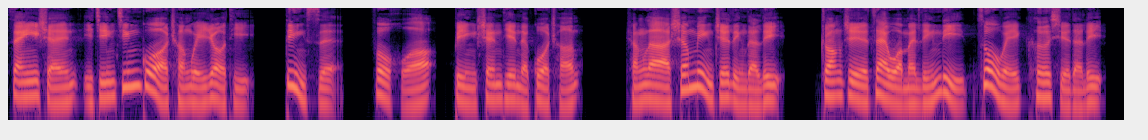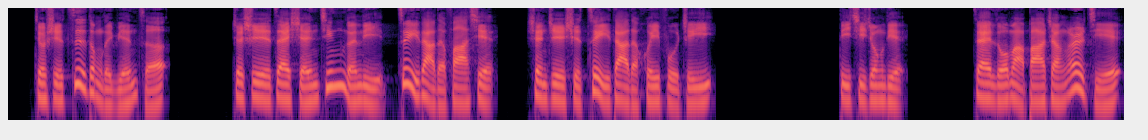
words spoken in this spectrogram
三一神已经经过成为肉体、定死、复活并升天的过程，成了生命之灵的力，装置在我们灵里作为科学的力，就是自动的原则。这是在神经纶里最大的发现。甚至是最大的恢复之一。第七重点，在罗马八章二节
